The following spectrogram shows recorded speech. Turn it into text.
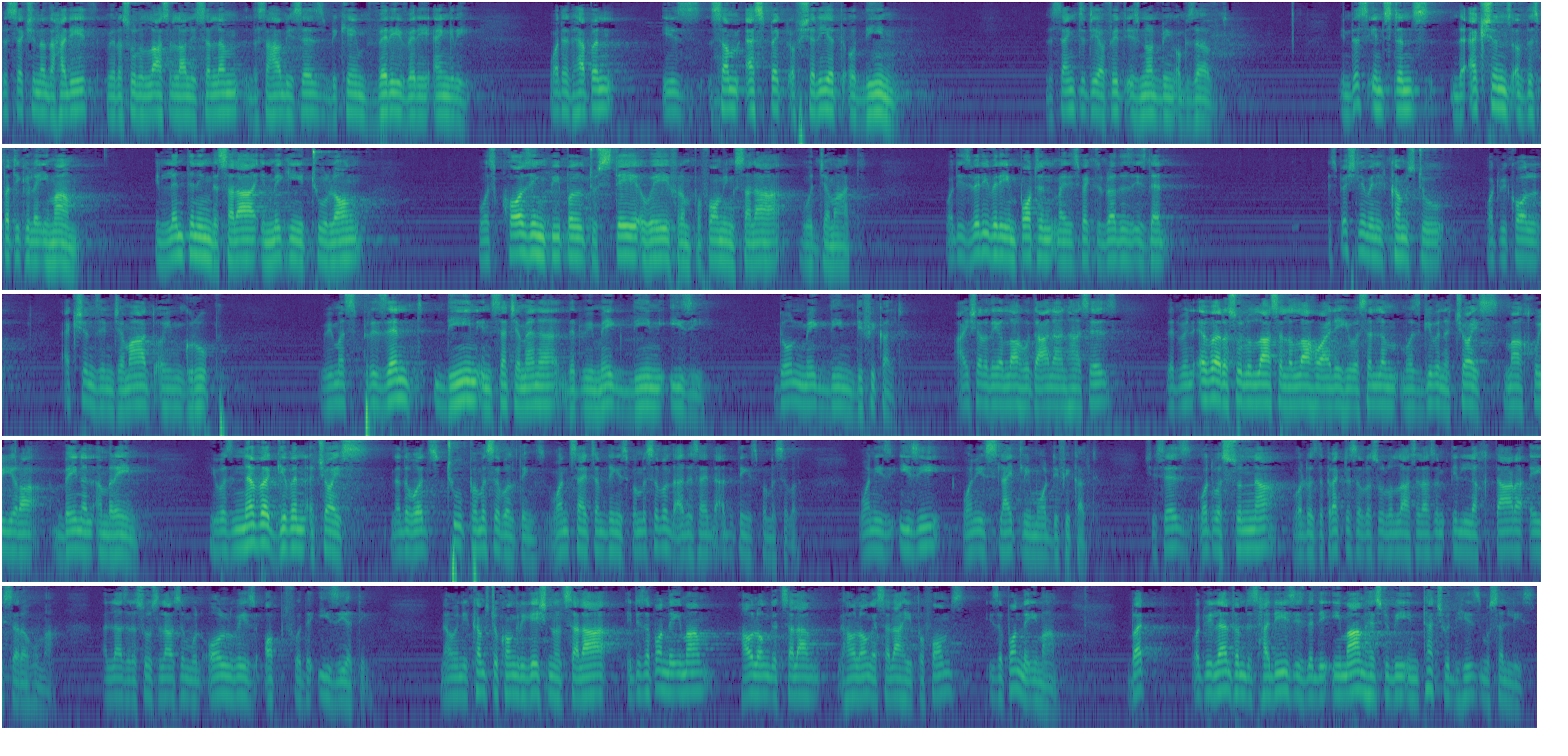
This section of the hadith where Rasulullah sallallahu alaihi wasallam, the Sahabi says, became very, very angry. What had happened is some aspect of Shariat or Deen. The sanctity of it is not being observed. In this instance, the actions of this particular Imam in lengthening the Salah, in making it too long, was causing people to stay away from performing Salah with Jamaat. What is very, very important, my respected brothers, is that especially when it comes to what we call actions in Jamaat or in group, we must present deen in such a manner that we make deen easy. Don't make deen difficult. Aisha radiallahu ta'ala anha says that whenever Rasulullah sallallahu alayhi wasallam was given a choice, ma khuyra bain al amrain, he was never given a choice. In other words, two permissible things. One side something is permissible, the other side the other thing is permissible. One is easy, one is slightly more difficult. She says, what was sunnah, what was the practice of Rasulullah sallallahu illa ikhtara aysarahuma. Allah's Rasul would always opt for the easier thing. Now when it comes to congregational salah, it is upon the imam how long that salah, how long a salah he performs is upon the imam. But what we learn from this hadith is that the imam has to be in touch with his musallis.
